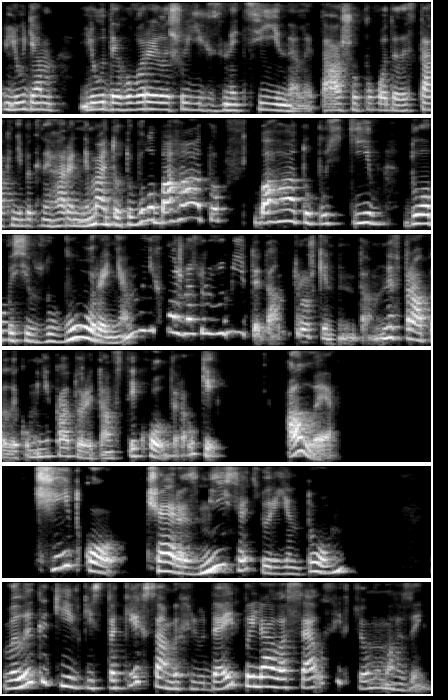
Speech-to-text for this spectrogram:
Людям люди говорили, що їх знецінили, та, що поводились так, ніби книгарень немає. Тобто було багато багато пустів, дописів з обуренням. Ну, їх можна зрозуміти, там трошки там, не втрапили комунікатори там, в стейкхолдера, окей. Але чітко через місяць орієнтовно велика кількість таких самих людей пиляла селфі в цьому магазині.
